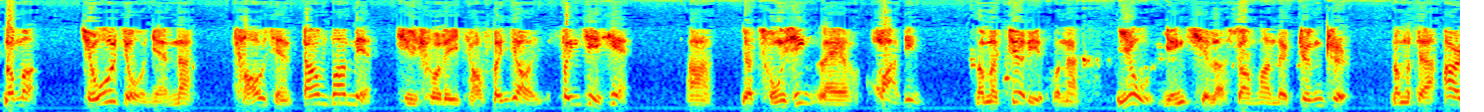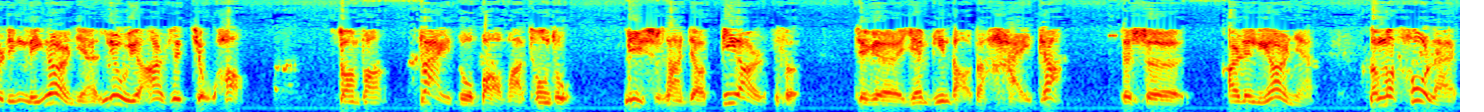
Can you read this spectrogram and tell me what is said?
那么九九年呢，朝鲜单方面提出了一条分教分界线，啊，要重新来划定。那么这里头呢，又引起了双方的争执。那么在二零零二年六月二十九号，双方再度爆发冲突，历史上叫第二次这个延坪岛的海战，这是二零零二年。那么后来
